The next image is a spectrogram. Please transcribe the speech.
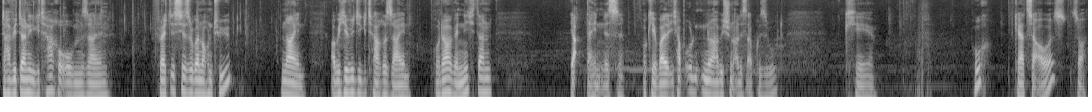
Da wird dann die Gitarre oben sein. Vielleicht ist hier sogar noch ein Typ? Nein. Aber hier wird die Gitarre sein. Oder? Wenn nicht, dann... Ja, da hinten ist sie. Okay, weil ich habe unten habe ich schon alles abgesucht. Okay. Huch. Kerze aus. So. Haben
